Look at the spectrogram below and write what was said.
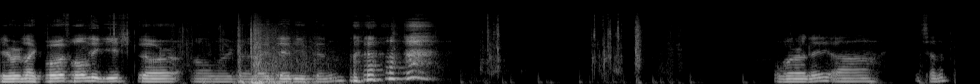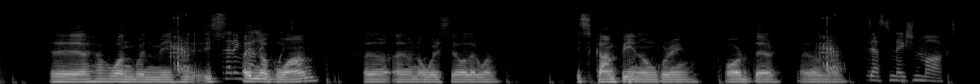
They were like both holding each door. Oh my god, I deadied them. Where are they? Uh, seven. Uh, I have one with me here. It's, I rally knocked point. one. I don't, I don't know where's the other one. It's camping on green or there. I don't know. Destination marked.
